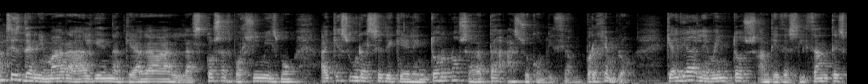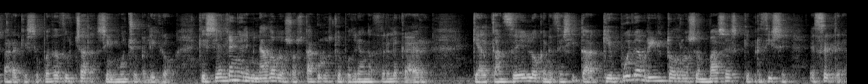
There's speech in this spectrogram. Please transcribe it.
Antes de animar a alguien a que haga las cosas por sí mismo, hay que asegurarse de que el entorno se adapta a su condición. Por ejemplo, que haya elementos antideslizantes para que se pueda duchar sin mucho peligro, que se hayan eliminado los obstáculos que podrían hacerle caer, que alcance lo que necesita, que pueda abrir todos los envases que precise, etc.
